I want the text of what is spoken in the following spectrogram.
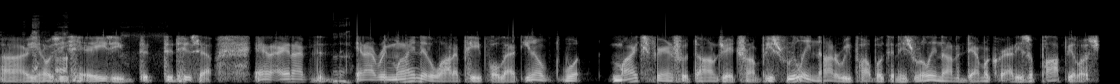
Uh, you know, it was easy to, to do so. And and I and I reminded a lot of people that you know what my experience with Donald J. Trump, he's really not a Republican. He's really not a Democrat. He's a populist.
